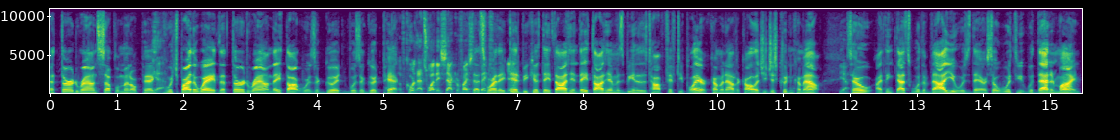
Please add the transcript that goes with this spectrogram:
A third round supplemental pick, yeah. which by the way, the third round they thought was a good was a good pick. Of course, that's why they sacrificed. That's why they yeah. did because they thought him they thought him as being the top 50 player coming out of college. He just couldn't come out. Yeah. So I think that's where the value was there. So with you, with that in mind,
